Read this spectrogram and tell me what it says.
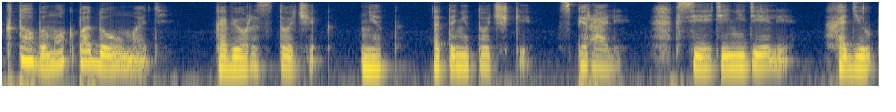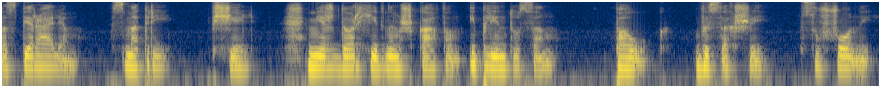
Кто бы мог подумать? Ковер из точек. Нет, это не точки, спирали. Все эти недели ходил по спиралям. Смотри, в щель. Между архивным шкафом и плинтусом. Паук, высохший, сушеный.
